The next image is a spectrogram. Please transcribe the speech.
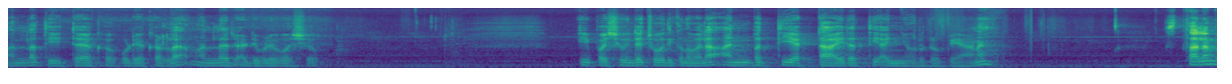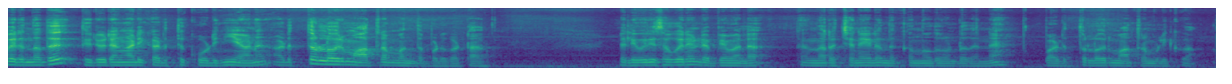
നല്ല തീറ്റയൊക്കെ കൂടിയൊക്കെ ഉള്ള നല്ലൊരു അടിപൊളി പശു. ഈ പശുവിന്റെ ചോദിക്കുന്ന വില അൻപത്തി എട്ടായിരത്തി അഞ്ഞൂറ് രൂപയാണ്. സ്ഥലം വരുന്നത് തിരൂരങ്ങാടിക്ക് അടുത്ത് കൊടിഞ്ഞിയാണ്. അടുത്തുള്ളവർ മാത്രം ബന്ധപ്പെടും കേട്ടോ. ഡെലിവറി സൗകര്യം ലഭ്യമല്ല. നിറച്ചനയിൽ നിൽക്കുന്നത് കൊണ്ട് തന്നെ. അപ്പോൾ അടുത്തുള്ളവർ മാത്രം വിളിക്കുക.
